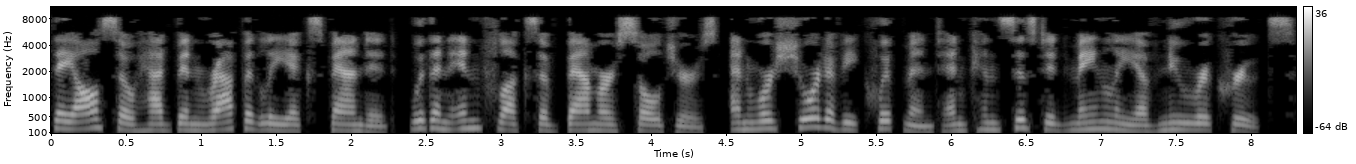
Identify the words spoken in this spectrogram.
They also had been rapidly expanded, with an influx of Bamar soldiers, and were short of equipment and consisted mainly of new recruits.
